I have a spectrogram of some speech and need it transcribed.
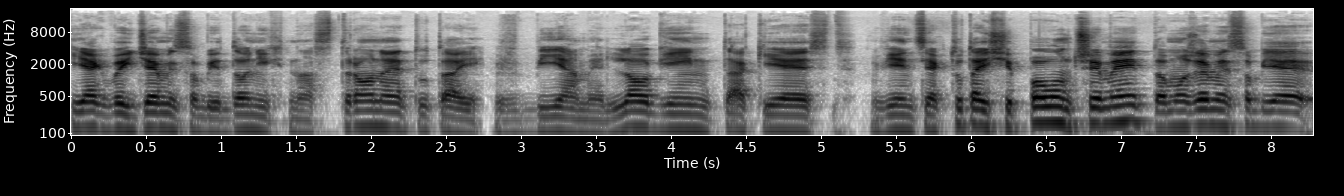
Jak wejdziemy sobie do nich na stronę, tutaj wbijamy login, tak jest. Więc jak tutaj się połączymy, to możemy sobie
